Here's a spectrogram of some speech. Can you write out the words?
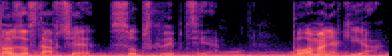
to zostawcie subskrypcję. Połamania kija.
